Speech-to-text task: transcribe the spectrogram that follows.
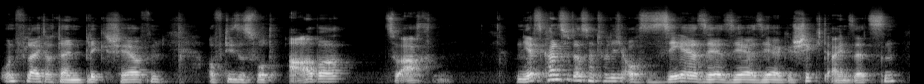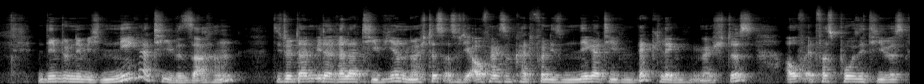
und vielleicht auch deinen Blick schärfen, auf dieses Wort aber zu achten. Und jetzt kannst du das natürlich auch sehr, sehr, sehr, sehr geschickt einsetzen, indem du nämlich negative Sachen, die du dann wieder relativieren möchtest, also die Aufmerksamkeit von diesem Negativen weglenken möchtest, auf etwas Positives.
